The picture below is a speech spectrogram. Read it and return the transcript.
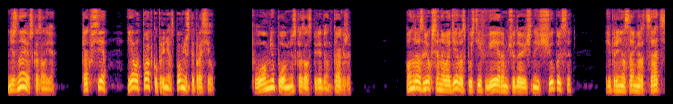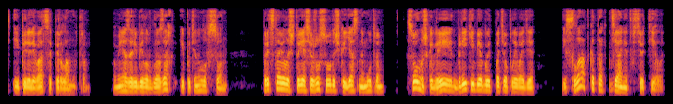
Не знаю, сказал я. Как все. Я вот папку принес, помнишь, ты просил? Помню, помню, сказал Спиридон. Как же? Он разлегся на воде, распустив веером чудовищные щупальца, и принялся мерцать и переливаться перламутром. У меня заребило в глазах и потянуло в сон. Представилось, что я сижу с удочкой ясным утром, солнышко греет, блики бегают по теплой воде, и сладко так тянет все тело.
